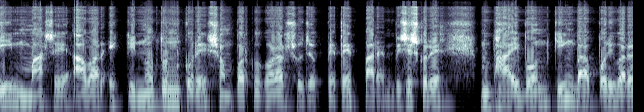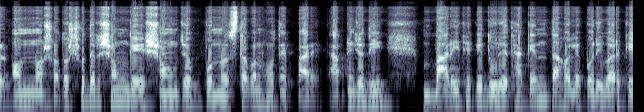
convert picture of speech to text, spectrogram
এই মাসে আবার একটি নতুন করে সম্পর্ক গড়ার সুযোগ পেতে পারেন। বিশেষ করে ভাই বোন কিংবা পরিবারের অন্য সদস্যদের সঙ্গে সংযোগ পুনর্স্থাপন হতে পারে। আপনি যদি বাড়ি থেকে দূরে থাকেন, তাহলে পরিবারকে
